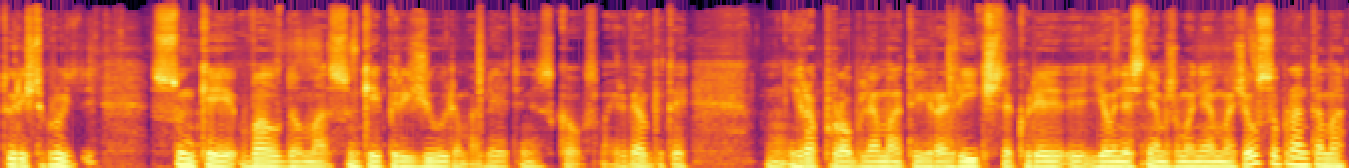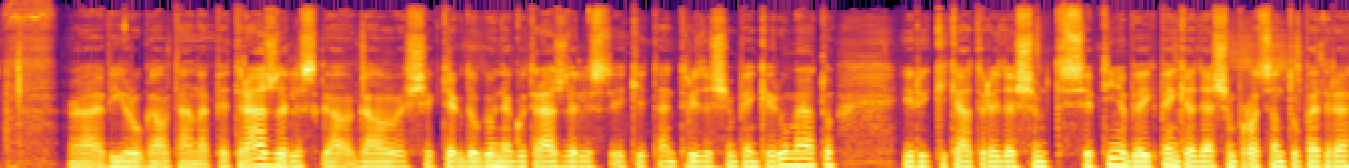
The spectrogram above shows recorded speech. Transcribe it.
turi iš tikrųjų sunkiai valdomą, sunkiai prižiūrimą lėtinį skausmą. Ir vėlgi tai yra problema, tai yra rykštė, kuri jaunesniems žmonėms mažiau suprantama, vyrų gal ten apie trečdalis, gal, gal šiek tiek daugiau negu trečdalis iki ten 35 metų ir iki 47, beveik 50 procentų patiria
